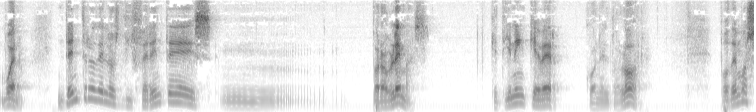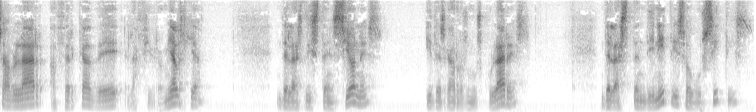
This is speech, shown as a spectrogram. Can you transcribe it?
Bueno, dentro de los diferentes mm, problemas que tienen que ver con el dolor, podemos hablar acerca de la fibromialgia, de las distensiones y desgarros musculares, de las tendinitis o bursitis,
